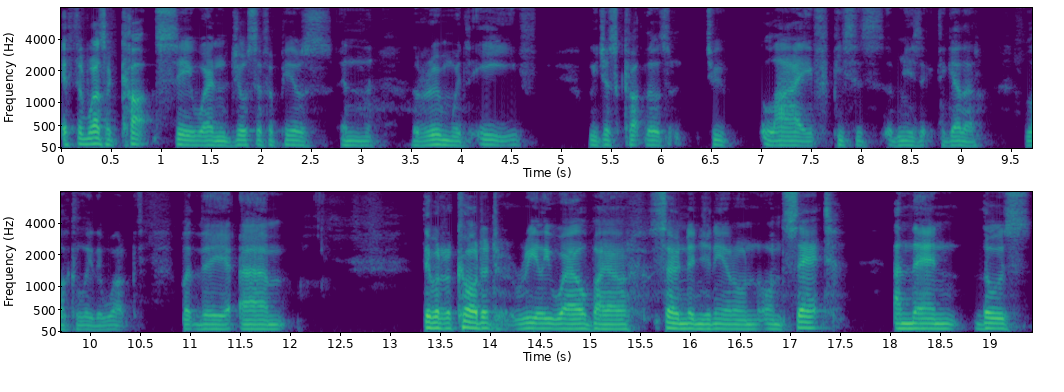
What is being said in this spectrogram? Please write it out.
if there was a cut, say when Joseph appears in the room with Eve, we just cut those two live pieces of music together. Luckily, they worked, but the um, they were recorded really well by our sound engineer on on set, and then those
